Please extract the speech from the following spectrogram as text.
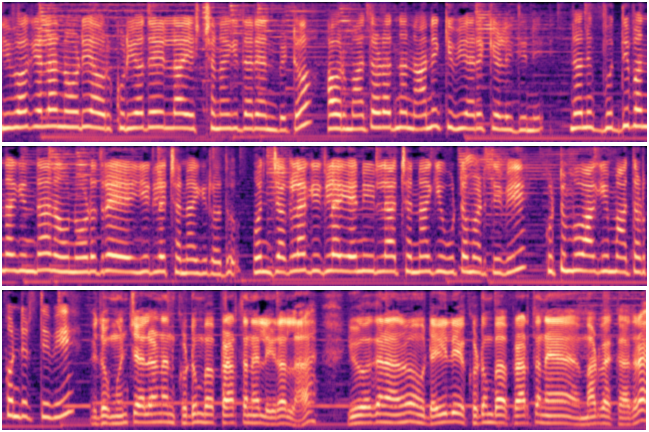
ಇವಾಗೆಲ್ಲ ನೋಡಿ ಅವ್ರು ಕುಡಿಯೋದೇ ಇಲ್ಲ, ಎಷ್ಟು ಚೆನ್ನಾಗಿದ್ದಾರೆ ಅಂದ್ಬಿಟ್ಟು ಅವ್ರು ಮಾತಾಡೋದನ್ನ ನಾನೇ ಕಿವಿಯಾರೆ ಕೇಳಿದ್ದೀನಿ. ನನಗ್ ಬುದ್ಧಿ ಬಂದಾಗಿಂದ ನಾವು ನೋಡಿದ್ರೆ ಈಗಲೇ ಚೆನ್ನಾಗಿರೋದು. ಒಂದ್ ಜಗಳ ಗಿಗ್ಲ ಏನೂ ಇಲ್ಲ, ಚೆನ್ನಾಗಿ ಊಟ ಮಾಡ್ತೀವಿ, ಕುಟುಂಬವಾಗಿ ಮಾತಾಡ್ಕೊಂಡಿರ್ತೀವಿ. ಇದು ಮುಂಚೆ ಎಲ್ಲ ನನ್ನ ಕುಟುಂಬ ಪ್ರಾರ್ಥನೆಯಲ್ಲಿ ಇರಲ್ಲ. ಇವಾಗ ನಾನು ಡೈಲಿ ಕುಟುಂಬ ಪ್ರಾರ್ಥನೆ ಮಾಡಬೇಕಾದ್ರೆ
